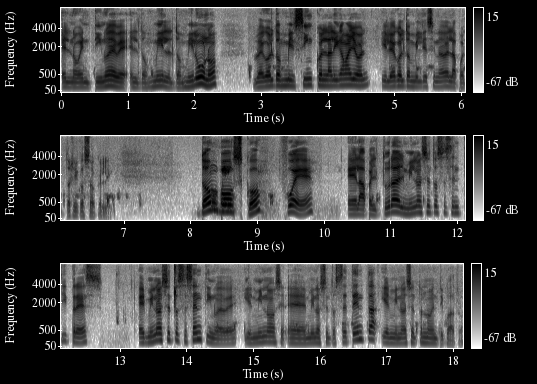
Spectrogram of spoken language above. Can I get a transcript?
el 99, el 2000, el 2001, luego el 2005 en la Liga Mayor y luego el 2019 en la Puerto Rico Soccer League. Don Bosco fue la apertura del 1963, el 1969 y el, 1970 y el 1994.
